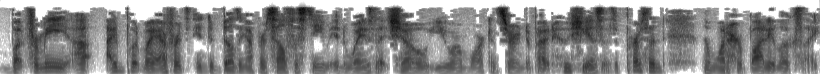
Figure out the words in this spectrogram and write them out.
but for me, uh, I'd put my efforts into building up her self-esteem in ways that show you are more concerned about who she is as a person than what her body looks like.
